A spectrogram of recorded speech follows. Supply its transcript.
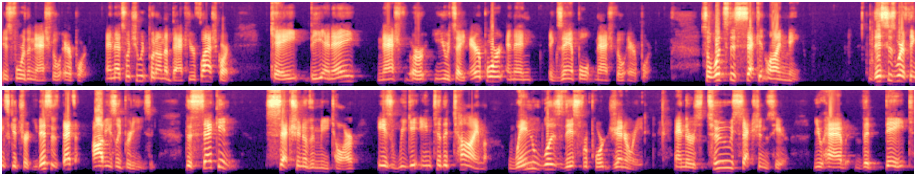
is for the Nashville airport. And that's what you would put on the back of your flashcard. KBNA, Nashville, or you would say airport, and then example, Nashville airport. So what's this second line mean? This is where things get tricky. This is That's obviously pretty easy. The second section of the METAR is we get into the time. When was this report generated? And there's two sections here. You have the date,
